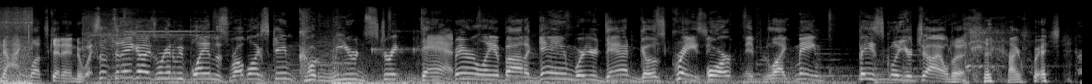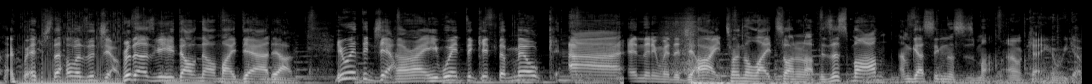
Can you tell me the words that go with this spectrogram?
night. Let's get into it. So today, guys, we're gonna be playing this Roblox game called Weird Strict Dad. Apparently about a game where your dad goes crazy. Or, if you're like me, basically your childhood. I wish, I wish that was a joke. For those of you who don't know, my dad, um, he went to jail. All right, he went to get the milk, uh, and then he went to jail. All right, turn the lights on and off. Is this mom? I'm guessing this is mom. Okay, here we go.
